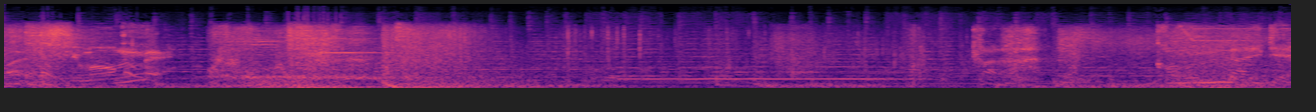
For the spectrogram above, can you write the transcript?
관심 없네. 가라, 검은 날개.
